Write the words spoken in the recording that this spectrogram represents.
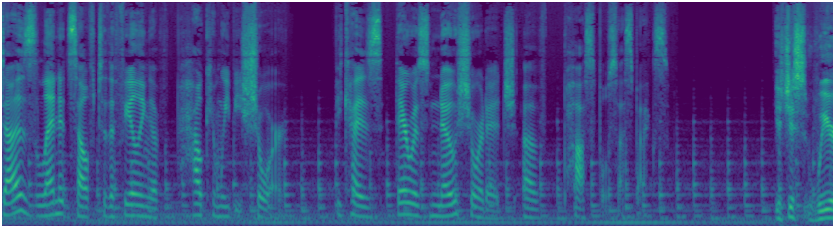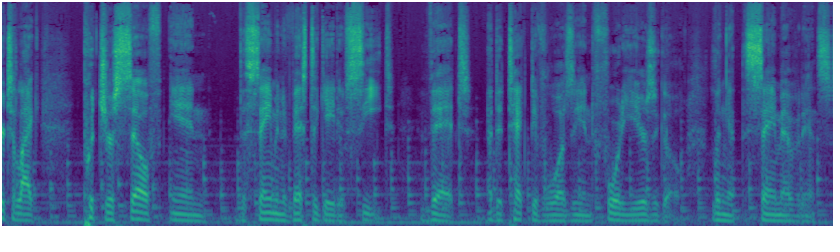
does lend itself to the feeling of how can we be sure? Because there was no shortage of possible suspects it's just weird to like put yourself in the same investigative seat that a detective was in 40 years ago, looking at the same evidence,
